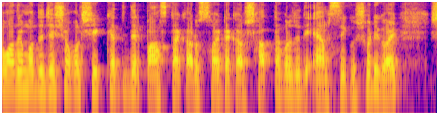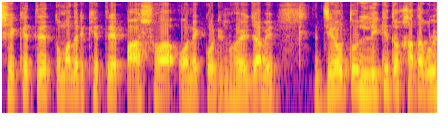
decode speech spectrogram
তোমাদের মধ্যে যে সকল শিক্ষার্থীদের পাঁচটা কারও ছয়টা কারও সাতটা করে যদি এমসিকিউ সঠিক হয়, সেক্ষেত্রে তোমাদের ক্ষেত্রে পাস হওয়া অনেক কঠিন হয়ে যাবে। যেহেতু লিখিত খাতাগুলো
